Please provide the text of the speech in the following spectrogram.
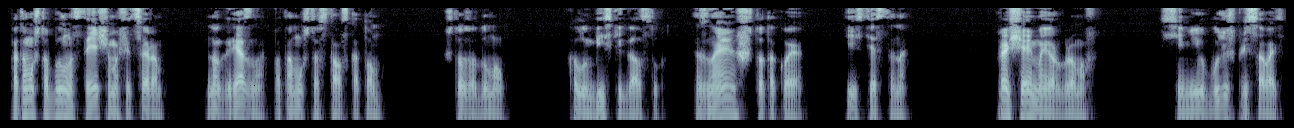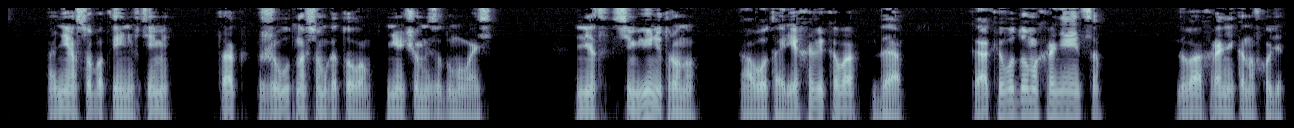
потому что был настоящим офицером, но грязно, потому что стал скотом. Что задумал? Колумбийский галстук. Знаешь, что такое? Естественно. Прощай, майор Громов. Семью будешь прессовать? Они особо-то и не в теме. Так, живут на всем готовом, ни о чем не задумываясь. Нет, семью не трону. А вот Ореховикова, да. Как его дом охраняется? Два охранника на входе.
